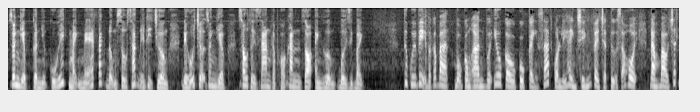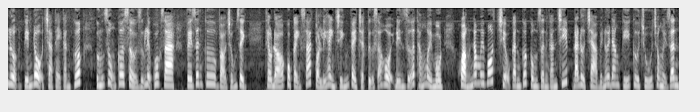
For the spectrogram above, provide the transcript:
Doanh nghiệp cần những cú hích mạnh mẽ tác động sâu sắc đến thị trường để hỗ trợ doanh nghiệp sau thời gian gặp khó khăn do ảnh hưởng bởi dịch bệnh. Thưa quý vị và các bạn, Bộ Công an vừa yêu cầu Cục Cảnh sát Quản lý Hành chính về Trật tự xã hội đảm bảo chất lượng tiến độ trả thẻ căn cước, ứng dụng cơ sở dữ liệu quốc gia về dân cư vào chống dịch. Theo đó, Cục Cảnh sát Quản lý Hành chính về Trật tự xã hội đến giữa tháng 11, khoảng 51 triệu căn cước công dân gắn chip đã được trả về nơi đăng ký cư trú cho người dân.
